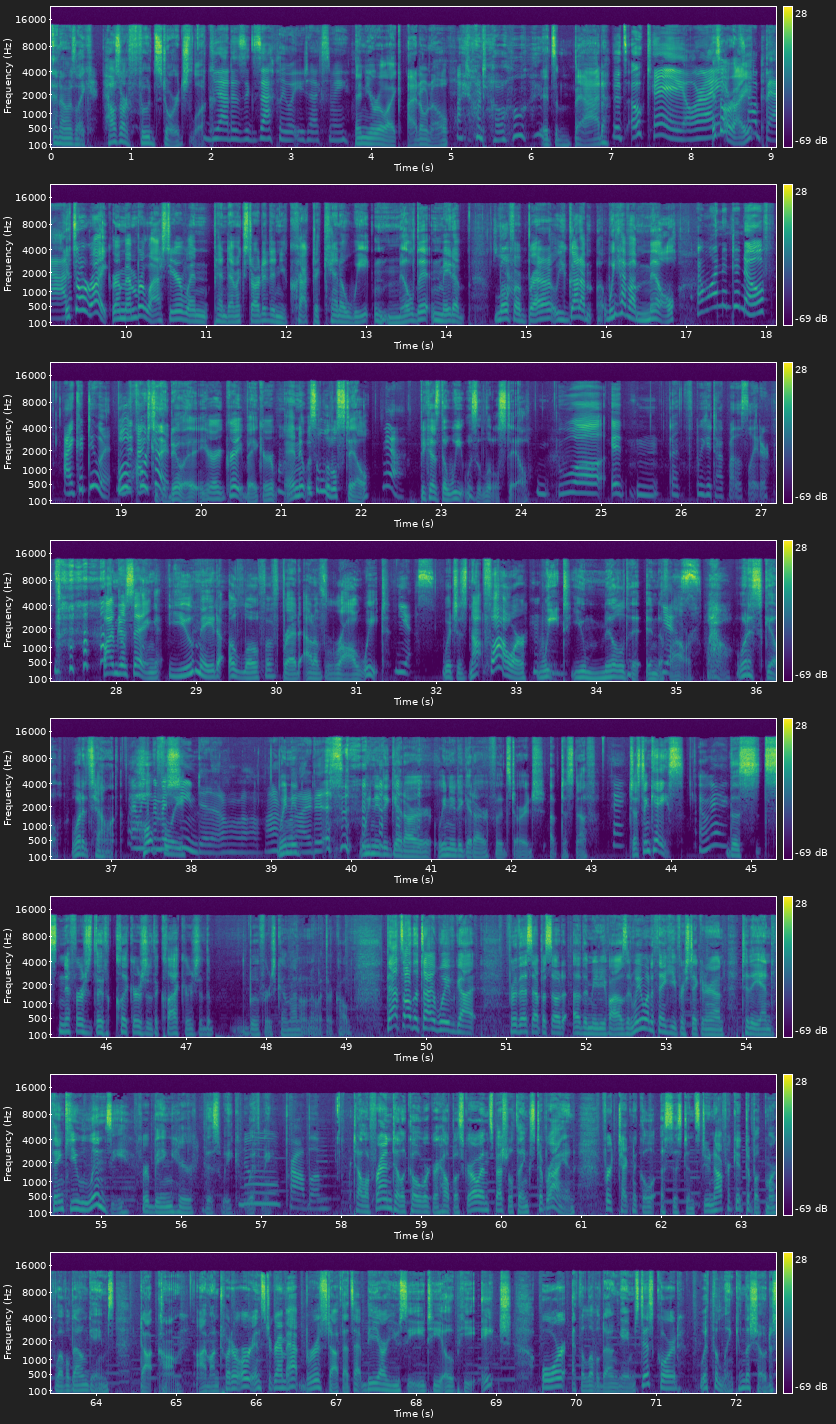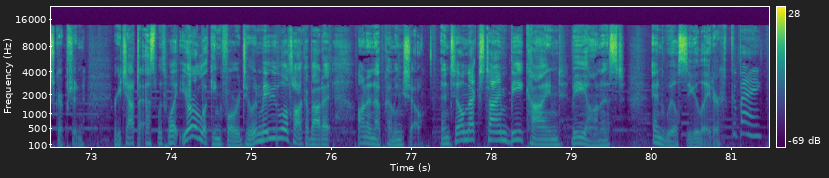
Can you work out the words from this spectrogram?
and I was like, "How's our food storage look?" That is exactly what you text me. And you were like, "I don't know. I don't know. It's bad." it's okay. All right. It's all right. not bad. It's all right. Remember last year when pandemic started and you cracked a can of wheat and milled it and made a loaf of bread? out of it? You got a. We have a mill. I wanted to know if I could do it. Well, of course I you could do it. You're a great baker, and it was a little stale Yeah. Because the wheat was a little stale. Well, it. mm, It's, we could talk about this later. I'm just saying, you made a loaf of bread out of raw wheat, yes. which is not flour, wheat. You milled it into Yes. flour. Wow, what a skill! What a talent! I mean, the Hopefully, machine did it. I don't know. I don't We know need- what I did. we need to get our we need to get our food storage up to snuff, Okay. just in case. okay. the s- sniffers, the clickers, or the clackers, or the boofers come. I don't know what they're called. That's all the time we've got for this episode of the Media Files, and we want to thank you for sticking around to the end. Thank you, Lindsey, for being here this week with me. No problem. Tell a friend, tell a coworker, help us grow, and special thanks to Brian for technical assistance. Do not forget to bookmark leveldowngames.com. I'm on Twitter or Instagram at brucetoph. That's at B R U C E T O P H, or at the Level Down Games Discord with the link in the show description. Reach out to us with what you're looking forward to, and maybe we'll talk about it on an upcoming show. Until next time, be kind, be honest, and we'll see you later. Goodbye.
